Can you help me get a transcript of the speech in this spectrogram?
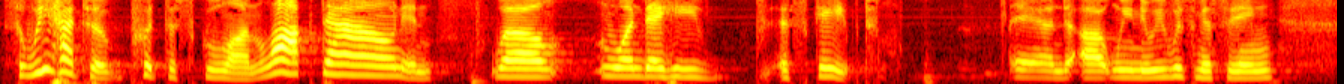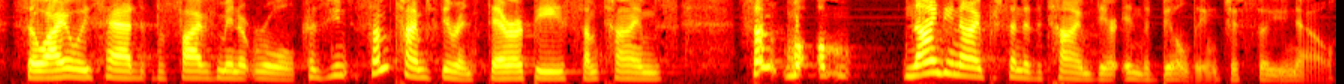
so we had to put the school on lockdown. And well, one day he escaped, and uh, we knew he was missing. So I always had the five minute rule because sometimes they're in therapy, sometimes, some, 99% um, of the time they're in the building, just so you know.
